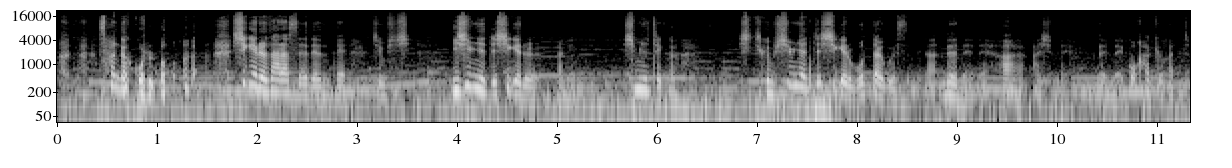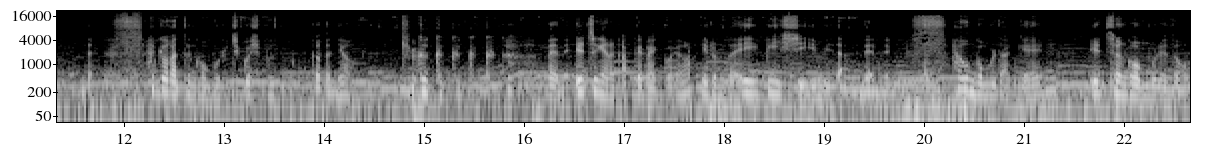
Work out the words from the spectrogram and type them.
삼각골로 시계를 달았어야 되는데 지금 시, 20년째 시계를 아니 10년째인가 시- 지금 10년째 시계를 못 달고 있습니다. 네네네 아 아쉽네요. 네네 꼭 학교 같죠. 네 학교 같은 건물을 짓고 싶었거든요. 크크크크크크 네네 1층에는 카페가 있고요. 이름도 ABC입니다. 네네 학원 건물답게 1층 건물에도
